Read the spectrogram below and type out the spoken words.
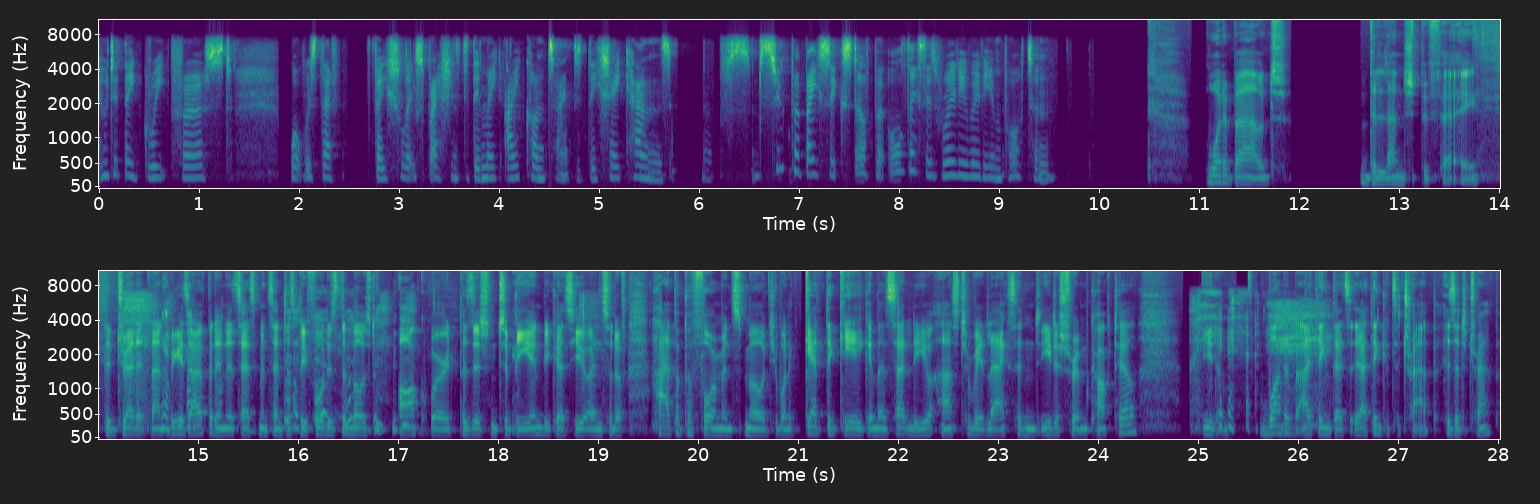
who did they greet first? What was their facial expressions? Did they make eye contact? Did they shake hands? Super basic stuff, but all this is really, really important. What about the lunch buffet, the dreaded lunch, because I've been in assessment centers before. It's the most awkward position to be in because you're in sort of hyper performance mode. You want to get the gig, and then suddenly you're asked to relax and eat a shrimp cocktail. You know, what? I think that's. I think it's a trap. Is it a trap?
